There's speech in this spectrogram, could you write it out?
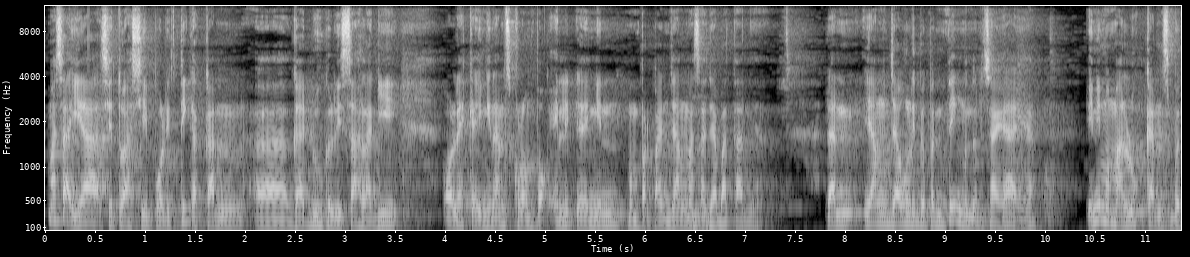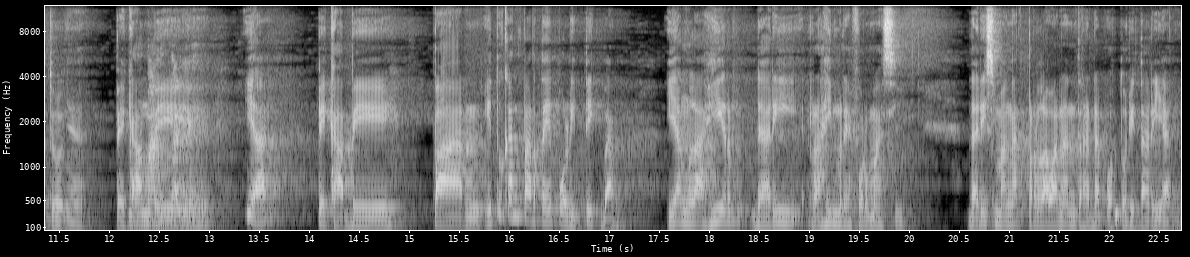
Masa ya situasi politik akan uh, gaduh gelisah lagi oleh keinginan sekelompok elit yang ingin memperpanjang masa hmm. jabatannya. Dan yang jauh lebih penting menurut saya ya, ini memalukan sebetulnya PKB. Memalukan, ya? Ya, PKB, PAN itu kan partai politik, Bang, yang lahir dari rahim reformasi, dari semangat perlawanan terhadap otoritarian.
